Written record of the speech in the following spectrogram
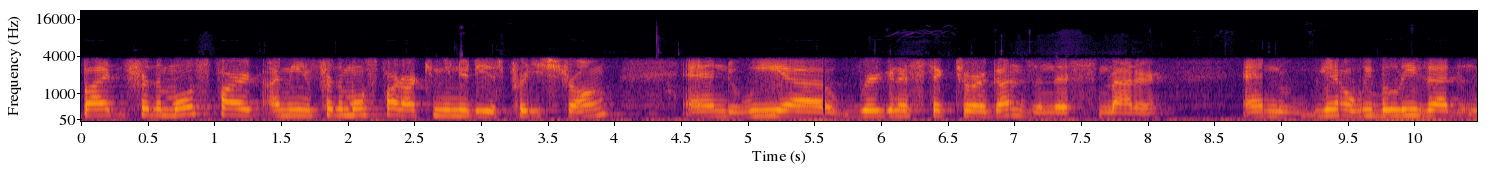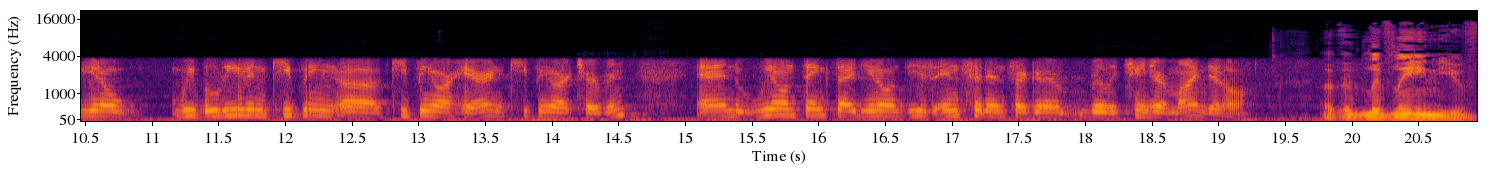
but for the most part, I mean, for the most part, our community is pretty strong, and we uh, we're going to stick to our guns in this matter. And you know, we believe that you know we believe in keeping uh, keeping our hair and keeping our turban, and we don't think that you know these incidents are going to really change our mind at all. Uh, uh Livleen, you've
